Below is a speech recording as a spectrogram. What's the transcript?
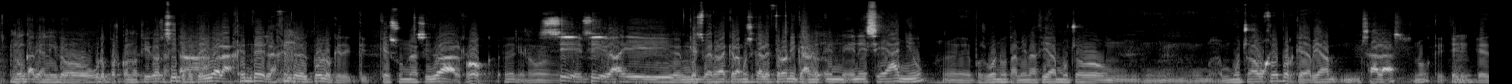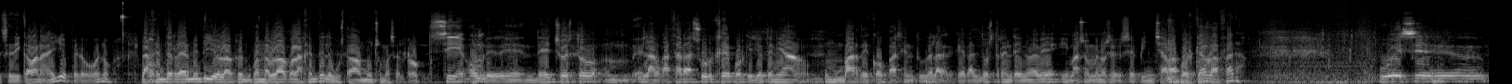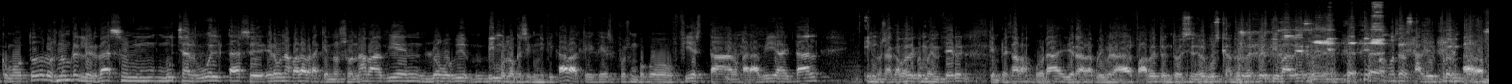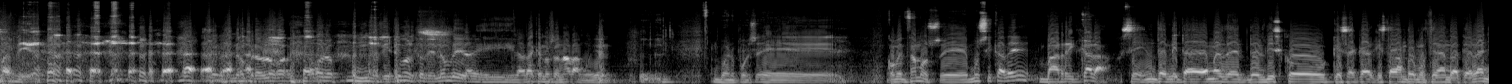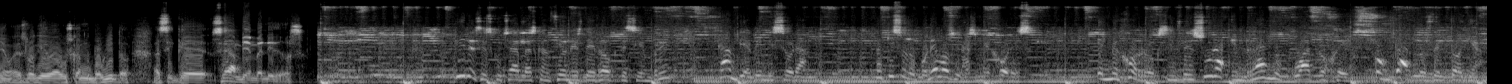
Nunca habían ido grupos conocidos. Sí, hasta- pero te digo a la gente, la gente del pueblo que, que- que es una asidua al rock, ¿eh? que no... Sí, sí, hay... Que es verdad que la música electrónica en, en ese año, eh, pues bueno, también hacía mucho mm, mucho auge porque había salas ¿no? que, se dedicaban a ello, pero bueno, la gente realmente, yo la- cuando hablaba con la gente le gustaba mucho más el rock. Sí, hombre, de, de hecho esto, mm, el Algazara surge porque yo tenía un bar de copas en Tudela que era el 239 y más o menos se, se pinchaba. ¿Y por qué Algazara? Pues eh, como todos los nombres les das muchas vueltas, eh, era una palabra que nos sonaba bien, luego vi- vimos lo que significaba, que, que es pues un poco fiesta, algarabía y tal, y nos acabó de convencer que empezaba por A y era la primera del alfabeto, entonces en el buscador de festivales íbamos a salir pronto. A lo fácil. no, pero luego, luego no- nos hicimos con el nombre y la, y la verdad que nos sonaba muy bien. Bueno, pues eh, comenzamos. eh, música de Barricada. Sí, un temita además de- del disco que, saca, que estaban promocionando aquel año, es lo que iba buscando un poquito. Así que sean bienvenidos. ¿Quieres escuchar las canciones de rock de siempre? Cambia de emisora. Aquí solo ponemos las mejores. El mejor rock sin censura en Radio 4G, con Carlos del Toya.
